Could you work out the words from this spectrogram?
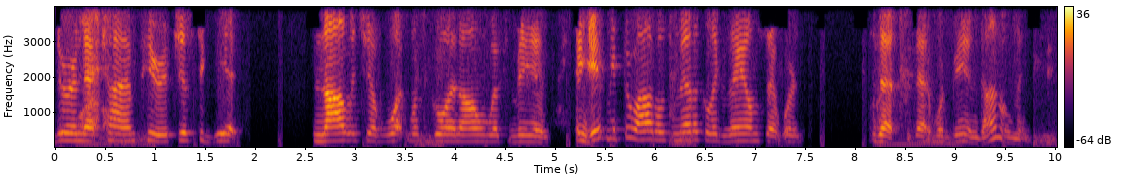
during wow. that time period just to get knowledge of what was going on with me and, and get me through all those medical exams that were that that were being done on me.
